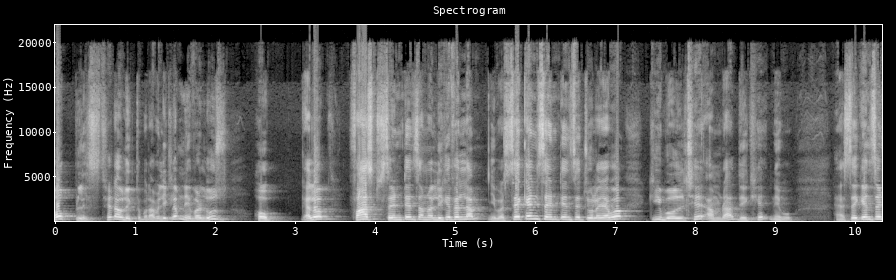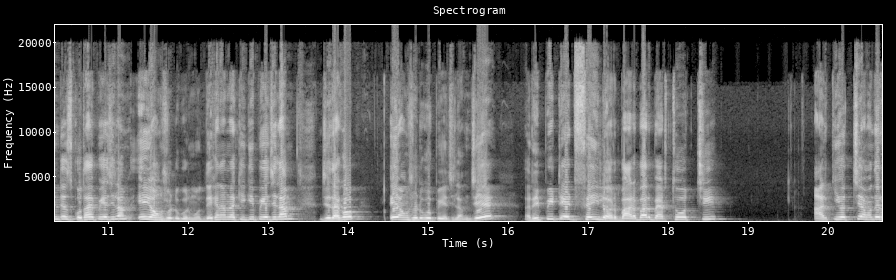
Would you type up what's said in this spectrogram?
হোপলেস সেটাও লিখতে পারো। আমি লিখলাম নেভার লুজ হোপ গেল। ফার্স্ট সেন্টেন্স আমরা লিখে ফেললাম, এবার সেকেন্ড সেন্টেন্সে চলে যাব। কি বলছে আমরা দেখে নেব। হ্যাঁ সেকেন্ড সেন্টেন্স কোথায় পেয়েছিলাম? এই অংশটুকুর মধ্যে। এখানে আমরা কি কি পেয়েছিলাম? যে দেখো, এই অংশটুকু পেয়েছিলাম যে রিপিটেড ফেইলর বারবার ব্যর্থ হচ্ছি। আর কি হচ্ছে? আমাদের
